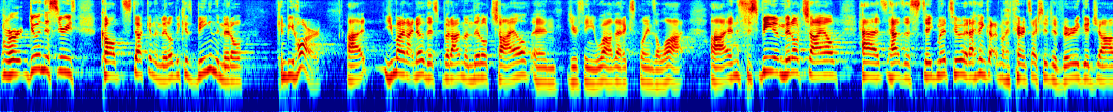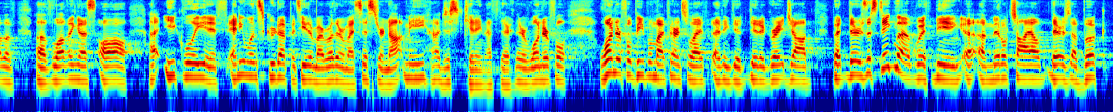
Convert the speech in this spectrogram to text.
We're doing this series called Stuck in the Middle because being in the middle can be hard. Uh, you might not know this, but I'm a middle child, and you're thinking, wow, that explains a lot. Uh, and just being a middle child has, has a stigma to it. I think my parents actually did a very good job of, of loving us all uh, equally. And if anyone screwed up, it's either my brother or my sister, not me. I'm just kidding. That's, they're, they're wonderful, wonderful people. My parents, I, I think, did, did a great job. But there's a stigma with being a, a middle child. There's a book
